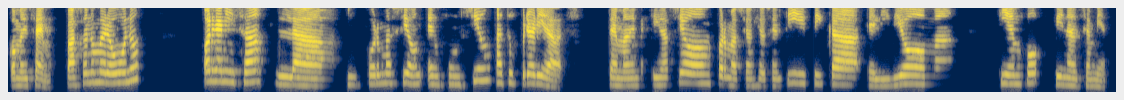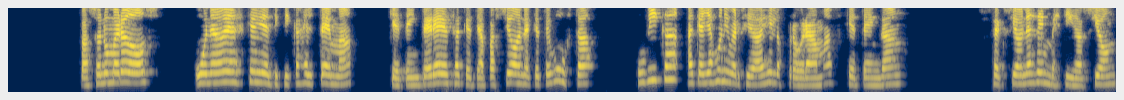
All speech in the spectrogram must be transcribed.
Comencemos. Paso número uno, organiza la información en función a tus prioridades. Tema de investigación, formación geocientífica, el idioma, tiempo, financiamiento. Paso número dos, una vez que identificas el tema que te interesa, que te apasiona, que te gusta, ubica aquellas universidades y los programas que tengan secciones de investigación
